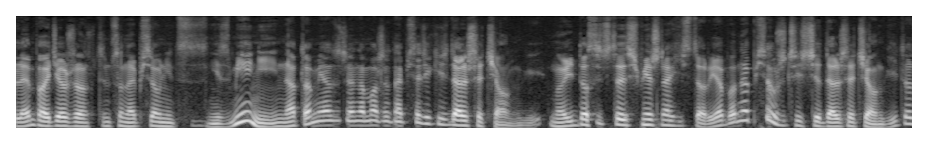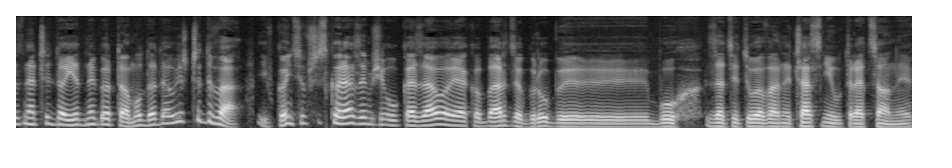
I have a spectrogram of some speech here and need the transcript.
Lem powiedział, że on w tym, co napisał, nic nie zmieni, natomiast, że no może napisać jakieś dalsze ciągi. No i dosyć to jest śmieszna historia, bo napisał rzeczywiście dalsze ciągi, to znaczy do jednego tomu dodał jeszcze dwa. I w końcu wszystko razem się ukazało jako bardzo gruby buch zatytułowany Czas nieutracony,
